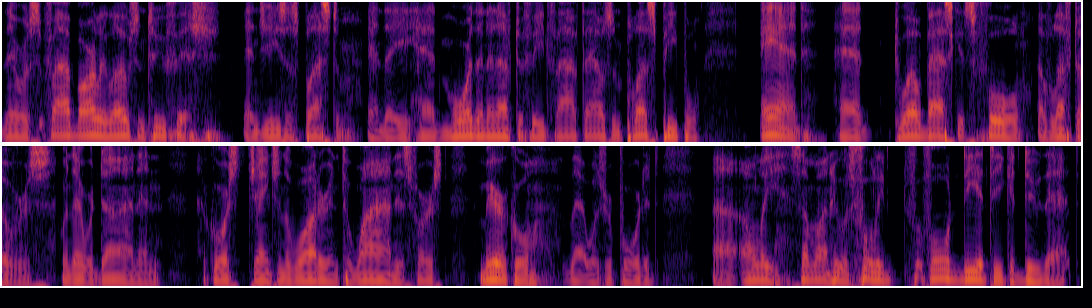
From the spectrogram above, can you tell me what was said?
There was five barley loaves and two fish, and Jesus blessed them. And they had more than enough to feed 5,000 plus people and had 12 baskets full of leftovers when they were done. And of course, changing the water into wine, his first miracle that was reported. Uh, only someone who was fully full deity could do that.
